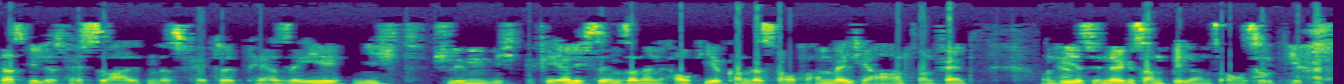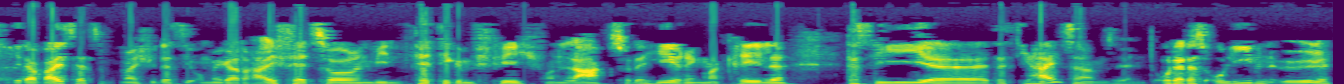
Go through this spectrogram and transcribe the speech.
Das gilt es festzuhalten, dass Fette per se nicht schlimm, nicht gefährlich sind, sondern auch hier kommt es darauf an, welche Art von Fett und ja. wie es in der Gesamtbilanz aussieht. Jeder, jeder weiß ja zum Beispiel, dass die Omega-3-Fettsäuren wie in fettigem Fisch von Lachs oder Hering, Makrele, dass die, äh, dass die heilsam sind. Oder das Olivenöl,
